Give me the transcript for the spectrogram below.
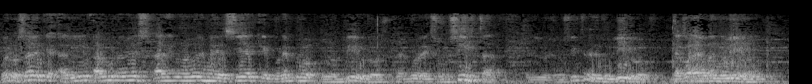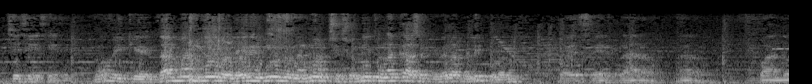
Bueno, ¿sabe que alguien, alguna vez alguien una vez me decía que, por ejemplo, los libros, por ejemplo, el exorcista, el exorcista es de un libro, ¿Te acuerdas cuando un libro? Sí, sí, sí, sí. ¿no? Y que da más miedo leer el libro en la noche, solito en la casa, que ver la película, ¿no? Puede ser, claro. claro. Cuando,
